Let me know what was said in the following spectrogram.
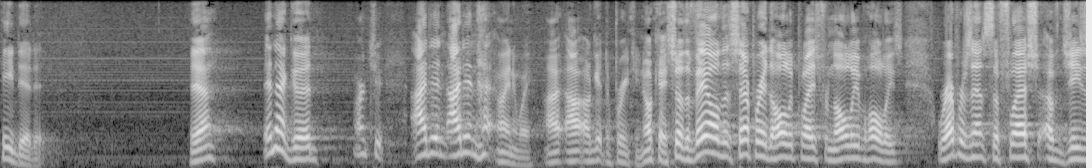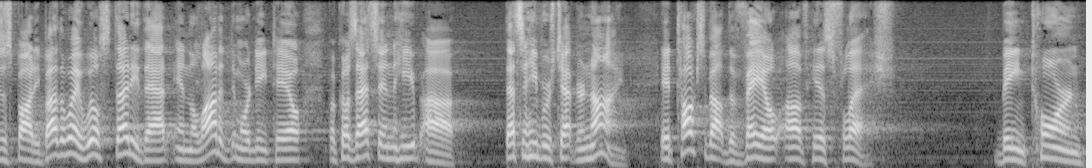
He did it. Yeah? Isn't that good? Aren't you? I didn't, I didn't have, oh, anyway, I, will get to preaching. Okay, so the veil that separated the holy place from the Holy of Holies represents the flesh of Jesus' body. By the way, we'll study that in a lot of more detail because that's in, he, uh, that's in Hebrews chapter 9. It talks about the veil of his flesh being torn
